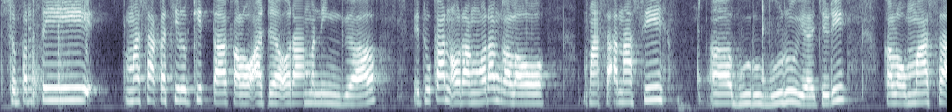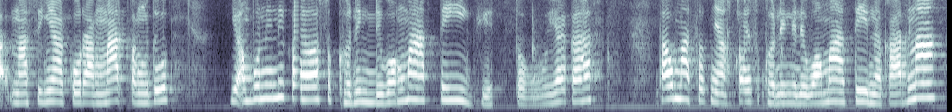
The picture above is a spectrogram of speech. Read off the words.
seperti masa kecil kita kalau ada orang meninggal itu kan orang-orang kalau masak nasi eh, buru-buru uh, ya. Jadi kalau masak nasinya kurang matang tuh ya ampun ini kayak segoning di wong mati gitu ya kan? Tahu maksudnya? Kayak segoning ini wong mati. Nah karena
